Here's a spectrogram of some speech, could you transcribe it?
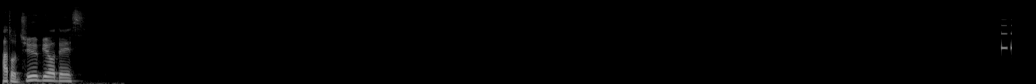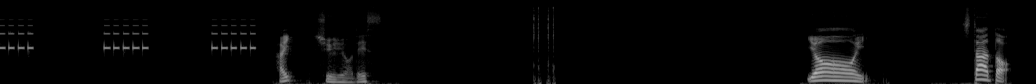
あと10秒です。はい、終了です。よーい、スタート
